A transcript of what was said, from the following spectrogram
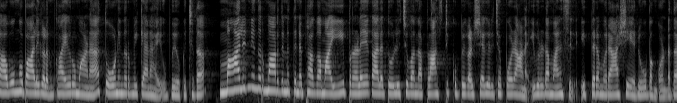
കവുങ്ങുപാളികളും കയറുമാണ് തോണി നിർമ്മിക്കാനായി ഉപയോഗിച്ചത്. മാലിന്യ നിർമ്മാർജനത്തിന്റെ ഭാഗമായി ഈ പ്രളയകാലത്ത് ഒലിച്ചു വന്ന പ്ലാസ്റ്റിക് കുപ്പികൾ ശേഖരിച്ചപ്പോഴാണ് ഇവരുടെ മനസ്സിൽ ഇത്തരം ഇത്തരമൊരാശയ രൂപം കൊണ്ടത്.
